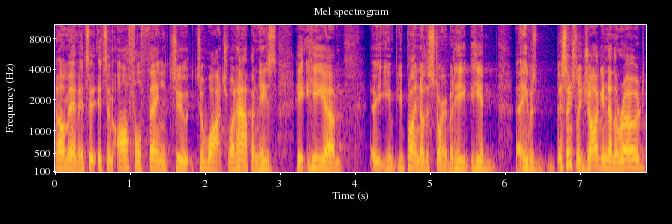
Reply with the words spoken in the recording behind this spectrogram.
oh man, it's, it's an awful thing to, to watch. What happened? He's, he, he um, you, you, probably know the story, but he, he, had, uh, he was essentially jogging down the road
